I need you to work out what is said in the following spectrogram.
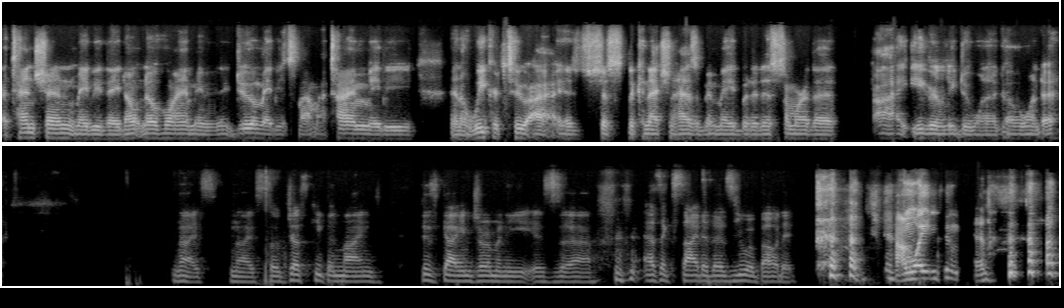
attention. Maybe they don't know who I am. Maybe they do. Maybe it's not my time. Maybe in a week or two, I it's just the connection hasn't been made. But it is somewhere that I eagerly do want to go one day. Nice, nice. So just keep in mind this guy in Germany is uh, as excited as you about it. I'm waiting too, man.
